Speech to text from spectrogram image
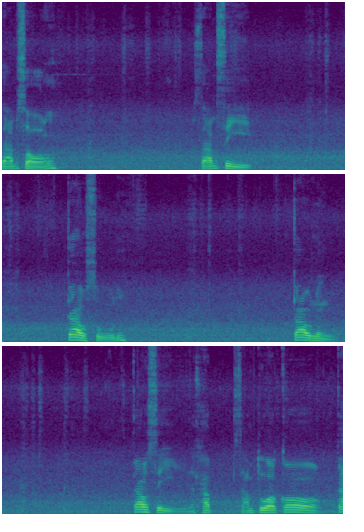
32 34 90 91 94 นะครับ 3 ตัวก็ 932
